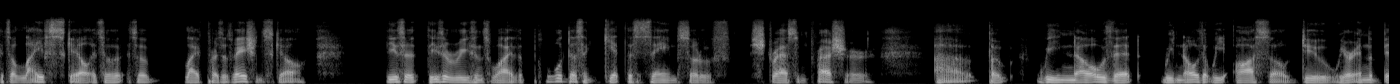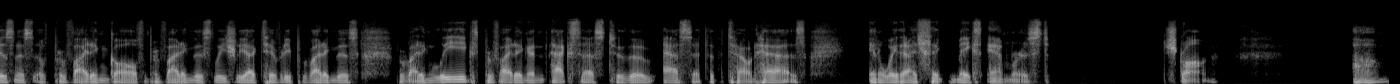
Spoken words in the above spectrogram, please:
it's a life skill. It's a it's a life preservation skill. These are these are reasons why the pool doesn't get the same sort of stress and pressure. Uh, but we know that we know that we also do. We are in the business of providing golf and providing this leisurely activity, providing this, providing leagues, providing an access to the asset that the town has in a way that I think makes Amherst strong. Um,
